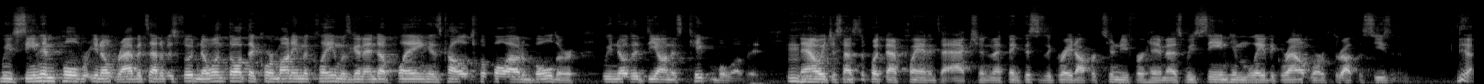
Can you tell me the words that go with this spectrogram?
we've seen him pull, you know, rabbits out of his foot. No one thought that Cormani McClain was going to end up playing his college football out in Boulder. We know that Deion is capable of it. Mm-hmm. Now he just has to put that plan into action. And I think this is a great opportunity for him as we've seen him lay the groundwork throughout the season. Yeah,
